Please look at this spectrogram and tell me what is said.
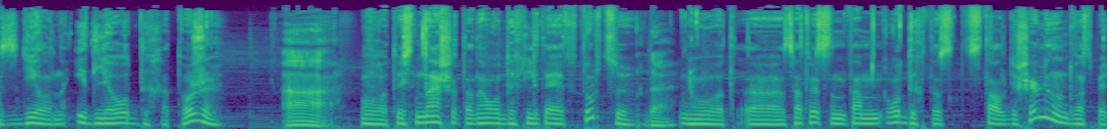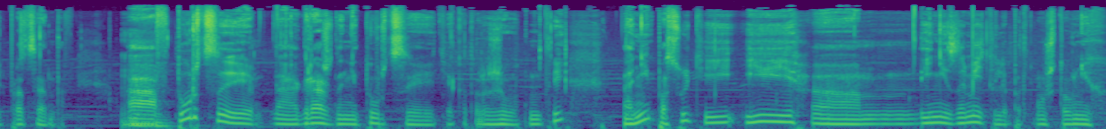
сделано и для отдыха тоже, а. Вот, то есть наш-то на отдых летает в Турцию. Да. Вот, а, соответственно, там отдых-то стал дешевле на 25%. Mm-hmm. А в Турции, а, граждане Турции, те, которые живут внутри, они, по сути, и, и, и не заметили, потому что у них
